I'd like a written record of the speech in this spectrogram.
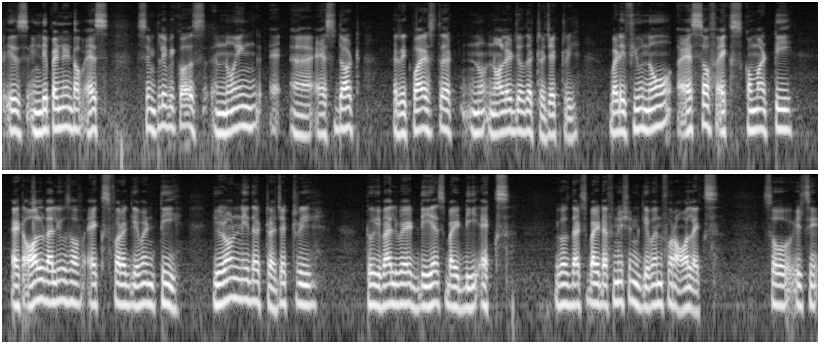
is independent of s simply because knowing uh, s dot requires the knowledge of the trajectory, but if you know s of x comma t at all values of x for a given t, you do not need the trajectory to evaluate ds by dx because that is by definition given for all x. So, it is it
